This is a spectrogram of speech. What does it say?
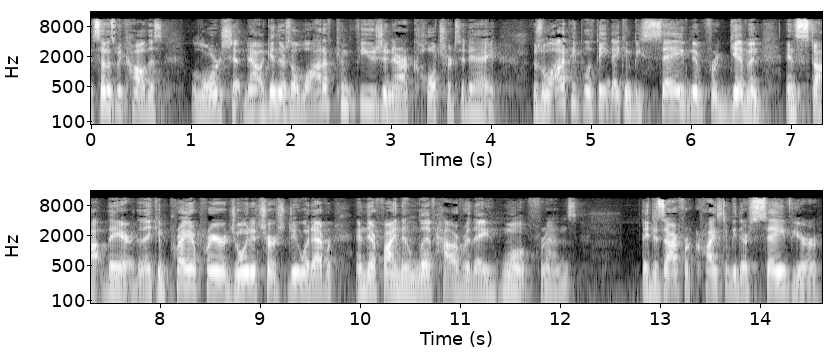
Sometimes we call this lordship. Now, again, there's a lot of confusion in our culture today. There's a lot of people who think they can be saved and forgiven and stop there, that they can pray a prayer, join a church, do whatever, and they're fine, then live however they want, friends. They desire for Christ to be their Savior,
